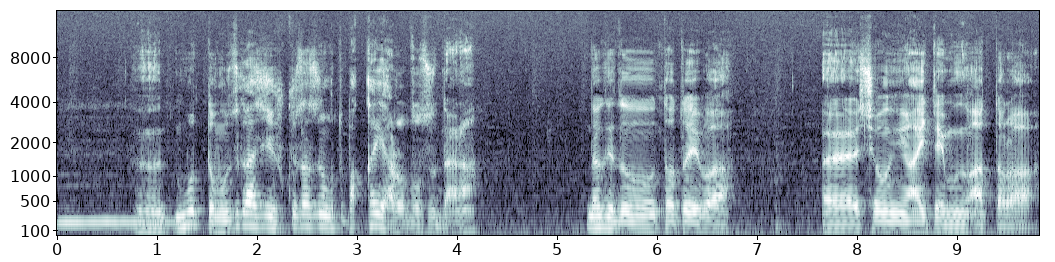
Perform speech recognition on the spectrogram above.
うん、もっと難しい複雑なことばっかりやろうとするんだよなだけど例えば、えー、商品アイテムあったら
